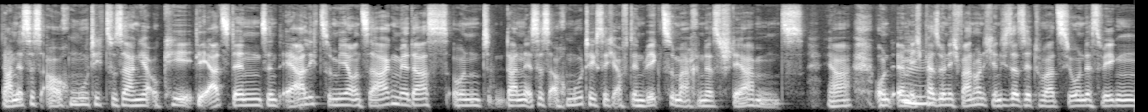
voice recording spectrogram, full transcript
dann ist es auch mutig zu sagen, ja okay, die Ärztinnen sind ehrlich zu mir und sagen mir das und dann ist es auch mutig, sich auf den Weg zu machen des Sterbens. Ja und ähm, mhm. ich persönlich war noch nicht in dieser Situation, deswegen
